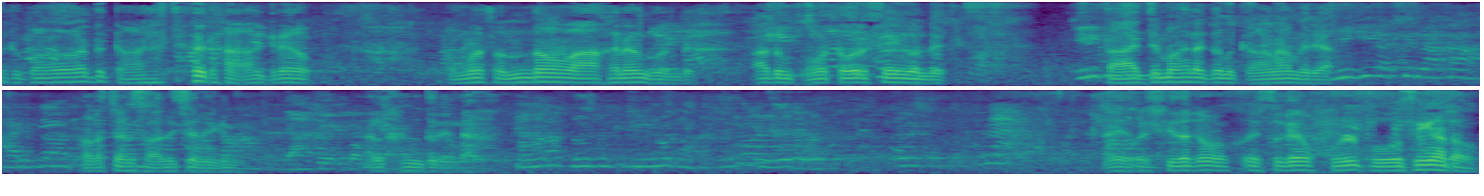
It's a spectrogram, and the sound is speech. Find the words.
ഒരുപാട് കാലത്തെ ഒരു ആഗ്രഹം. നമ്മൾ സ്വന്തം വാഹനം കൊണ്ട് അതും ഓട്ടോറിക്ഷയും കൊണ്ട് താജ്മഹലൊക്കെ ഒന്ന് കാണാൻ വരിക. അടച്ചാൻ സാധിച്ചെനിക്കുന്നു അലഹമില്ല റഷീദൊക്കെ ഫുൾ പോസിങ് ആട്ടോ.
